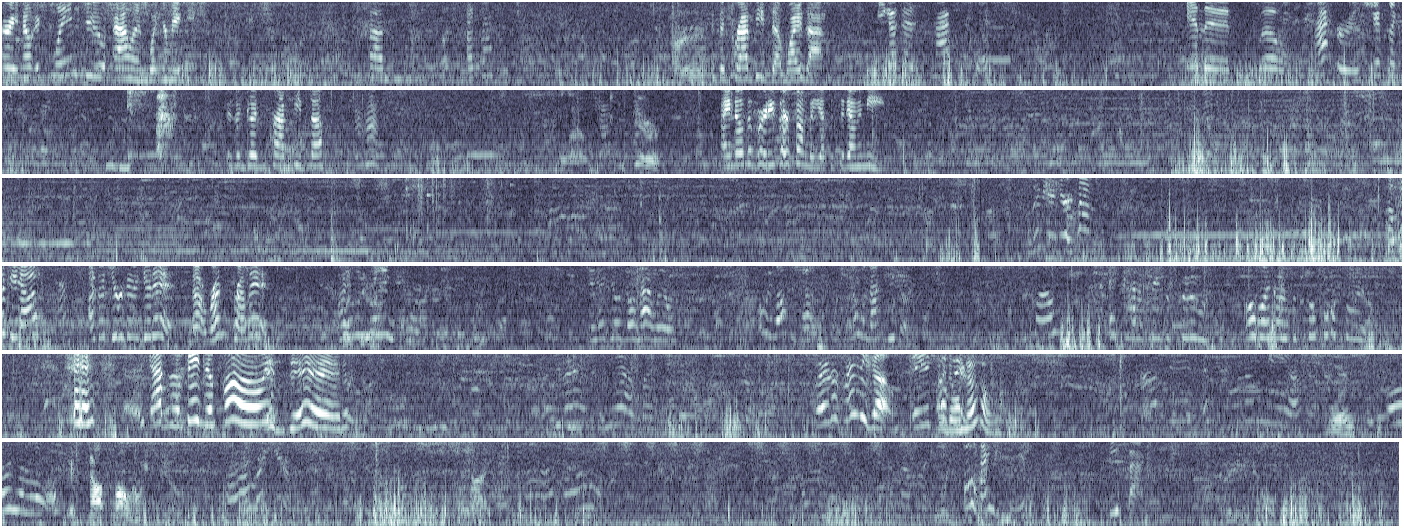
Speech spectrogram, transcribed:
All right. Now explain to Alan what you're making. Um, I got Alright. It's a crab pizza. Why is that? because it has crab sauce and the well cracker is shaped like a pizza. Is it good crab pizza? Here. I know the birdies are fun, but you have to sit down and eat. Was going that little. Oh, we lost a toe. No, we lost two toes. Mom, it got a piece of food. Oh my gosh, I'm so close to it. it got a piece of food. It did. Where did Brady go? It's I don't know. What? Oh, It's not following you. no. Right here. Say hi. Oh, hi, Steve. Steve's back. I need to call Steve.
